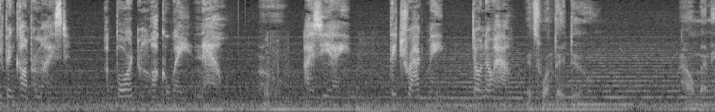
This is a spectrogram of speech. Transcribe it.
We've been compromised. Abort and walk away now. Who? ICA. They tracked me. Don't know how. It's what they do. How many?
